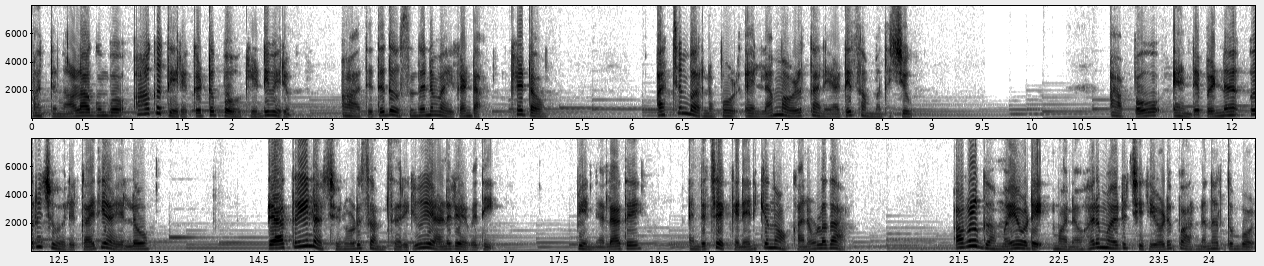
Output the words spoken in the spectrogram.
മറ്റന്നാളാകുമ്പോ ആകെ തിരക്കിട്ട് പോകേണ്ടി വരും. ആദ്യത്തെ ദിവസം തന്നെ വൈകണ്ട. കേട്ടോ? അച്ഛൻ പറഞ്ഞപ്പോൾ എല്ലാം അവൾ തലയാട്ടി സമ്മതിച്ചു. അപ്പോ എന്റെ പെണ്ണ് ഒരു ജോലിക്കാരിയായല്ലോ. രാത്രിയിൽ അച്ഛനോട് സംസാരിക്കുകയാണ് രേവതി. പിന്നല്ലാതെ എന്റെ ചെക്കനെ എനിക്ക് നോക്കാനുള്ളതാ. അവൾ ഗമയോടെ മനോഹരമായൊരു ചിരിയോടെ പറഞ്ഞു നിർത്തുമ്പോൾ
